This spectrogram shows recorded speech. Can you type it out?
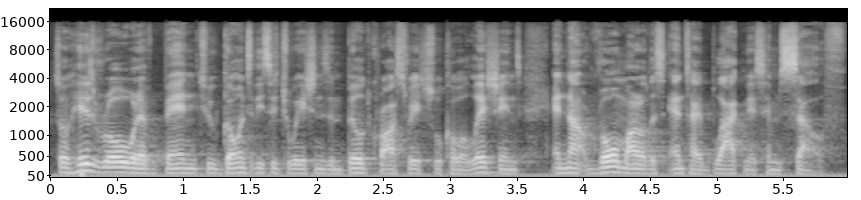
So his role would have been to go into these situations and build cross-racial coalitions and not role model this anti-blackness himself.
